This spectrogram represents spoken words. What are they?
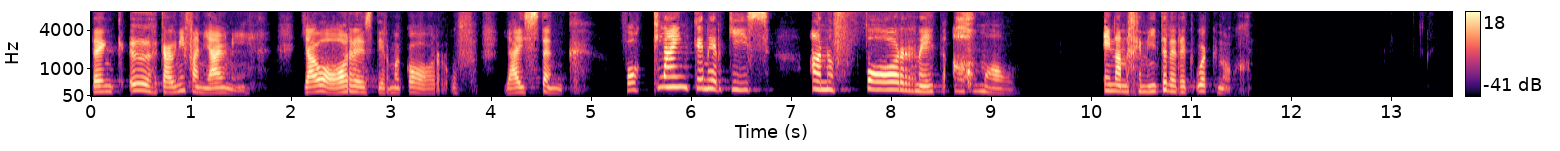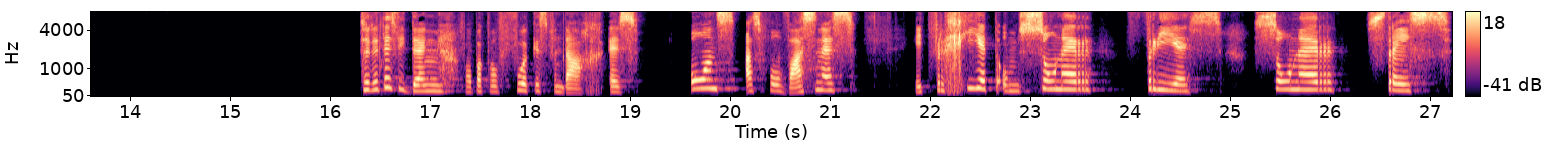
dink, "Ag, ek hou nie van jou nie. Jou hare is deurmekaar of jy stink." Vir klein kindertjies aanvaar net almal en dan geniet hulle dit ook nog. So dit is die ding waarop ek wil fokus vandag is ons as volwassenes het vergeet om sonder vrees, sonder stres,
